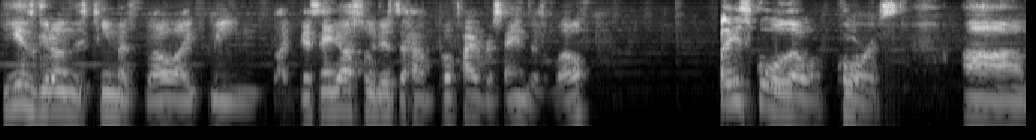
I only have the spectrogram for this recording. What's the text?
He is good on this team as well. Like, I mean, like this, and he also does the five Saiyans as well. But he's cool though, of course. Um.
